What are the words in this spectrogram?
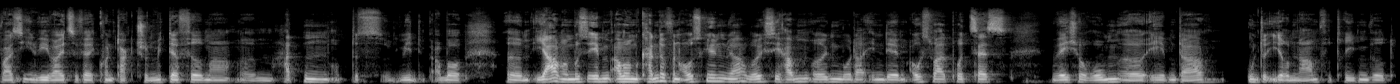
weiß ich, inwieweit sie vielleicht Kontakt schon mit der Firma ähm, hatten, ob das wie, aber ähm, ja, man muss eben, aber man kann davon ausgehen, ja, wirklich, sie haben irgendwo da in dem Auswahlprozess, welcher Rum äh, eben da unter ihrem Namen vertrieben wird,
